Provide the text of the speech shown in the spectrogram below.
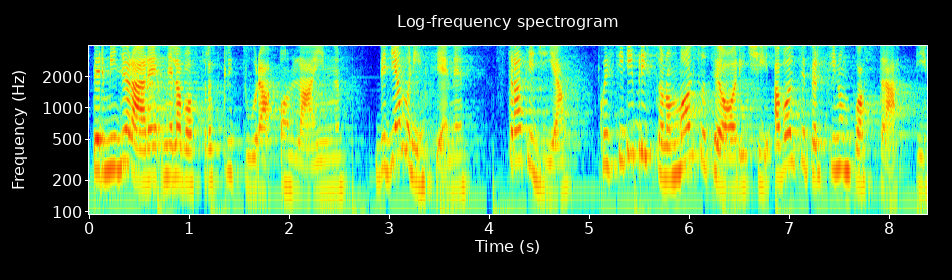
per migliorare nella vostra scrittura online. Vediamoli insieme. Strategia. Questi libri sono molto teorici, a volte persino un po' astratti,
